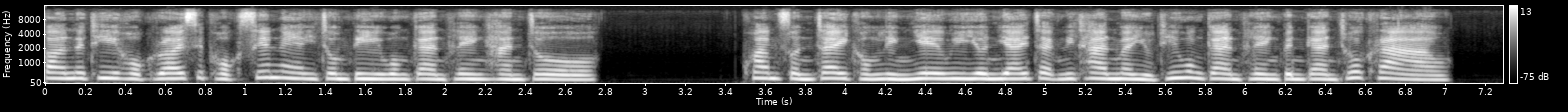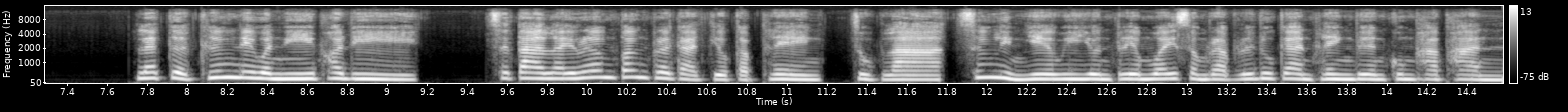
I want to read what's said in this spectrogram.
ตอนนาที 616 เซียนในโจมตีวงการเพลงฮันโจ ความสนใจของหลิงเยวียนย้ายจากนิทานมาอยู่ที่วงการเพลงเป็นการชั่วคราว และเกิดขึ้นในวันนี้พอดีสตาร์ไลเริ่มต้นประกาศเกี่ยวกับเพลงจูบลา ซึ่งหลินเยวียนเตรียมไว้สำหรับฤดูกาลเพลงเดือนกุมภาพันธ์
